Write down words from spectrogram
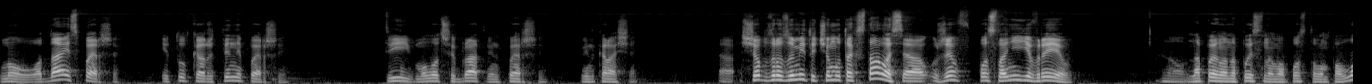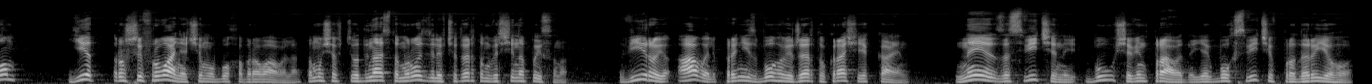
Ну, одна із перших. І тут кажуть, ти не перший. Твій молодший брат, він перший, він краще. Е, Щоб зрозуміти, чому так сталося, вже в посланні євреїв, ну, напевно, написаному апостолом Павлом, є розшифрування, чому Бог обрав Авеля. Тому що в 11 розділі, в 4 вірші написано: Вірою Авель приніс Богові жертву краще, як Каїн. Нею засвідчений був, що він праведний, як Бог свідчив про дари його.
